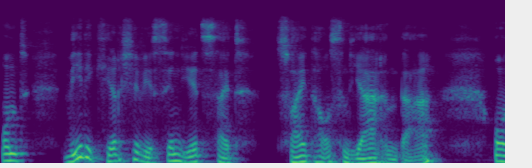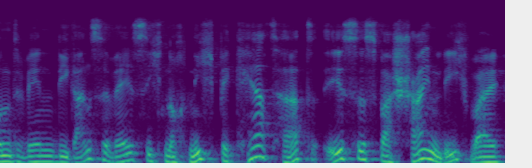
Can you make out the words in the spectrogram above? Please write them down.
Und wir, die Kirche, wir sind jetzt seit 2000 Jahren da. Und wenn die ganze Welt sich noch nicht bekehrt hat, ist es wahrscheinlich, weil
